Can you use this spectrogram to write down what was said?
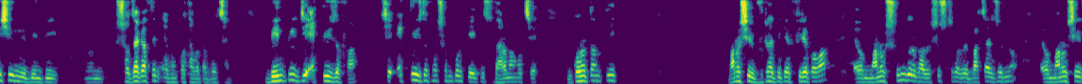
বিষয়ে নিয়ে বিএনপি সজাগ আছেন এবং কথাবার্তা বলছেন। বিএনপির যে একত্রিশ দফা, সে একত্রিশ দফা সম্পর্কে কিছু ধারণা হচ্ছে গণতান্ত্রিক মানুষের ভোটাধিকার ফিরে পাওয়া এবং মানুষ সুন্দরভাবে, সুষ্ঠুভাবে বাঁচার জন্য এবং মানুষের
